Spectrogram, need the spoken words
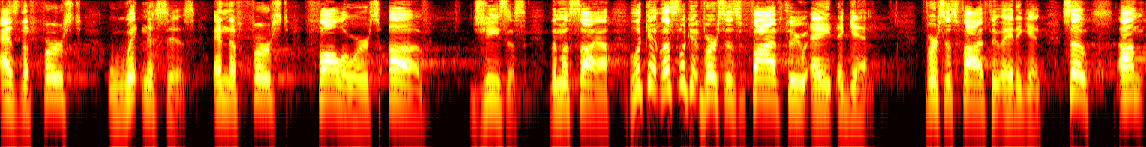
as the first witnesses and the first followers of Jesus, the Messiah. Look at, let's look at verses 5 through 8 again verses 5 through 8 again. So, um,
